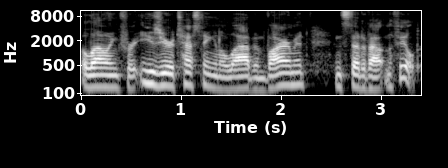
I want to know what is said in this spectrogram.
allowing for easier testing in a lab environment instead of out in the field.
